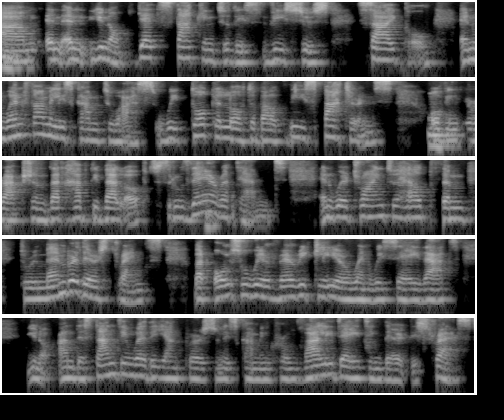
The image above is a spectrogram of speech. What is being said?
mm. um, and and you know get stuck into this vicious cycle. And when families come to us, we talk a lot about these patterns mm-hmm. of interaction that have developed through their attempts. And we're trying to help them to remember their strengths, but also we're very clear when we say that you know understanding where the young person is coming from validating their distress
